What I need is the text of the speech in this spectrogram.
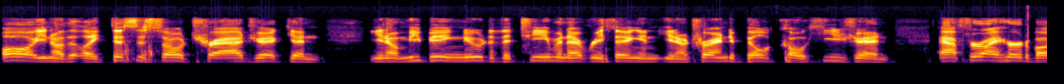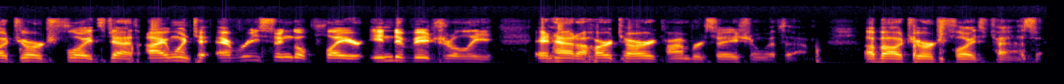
oh, you know, that like this is so tragic, and you know, me being new to the team and everything, and you know, trying to build cohesion. After I heard about George Floyd's death, I went to every single player individually and had a heart-to-heart conversation with them about George Floyd's passing.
